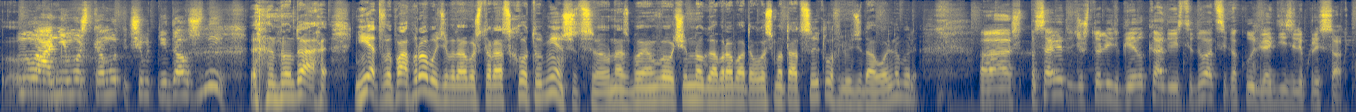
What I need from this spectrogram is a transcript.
Ну, они, может, кому-то чего-то не должны. Ну да. Нет, вы попробуйте, потому что расход уменьшится. У нас BMW очень много обрабатывалось мотоциклов, люди довольны были. А, посоветуйте, что лить в ГЛК 220, какую для дизеля присадку?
